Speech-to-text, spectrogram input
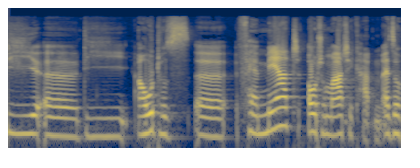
die, äh, die Autos äh, vermehrt Automatik hatten. Also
